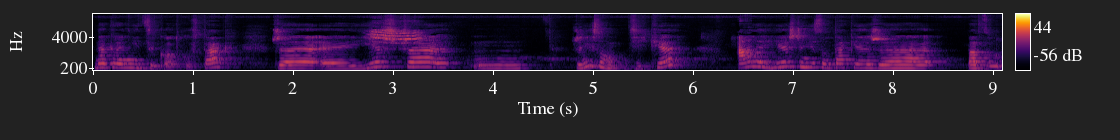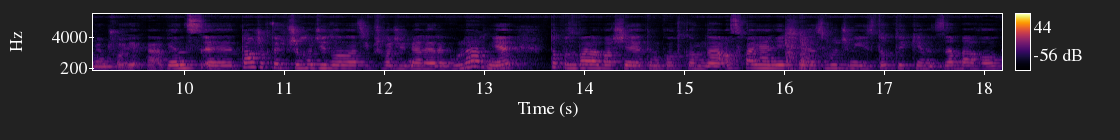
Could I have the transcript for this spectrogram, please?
na granicy kotków, tak? Że e, jeszcze, mm, że nie są dzikie, ale jeszcze nie są takie, że bardzo lubią człowieka. Więc e, to, że ktoś przychodzi do nas i przychodzi w miarę regularnie, to pozwala właśnie tym kotkom na oswajanie się z ludźmi, z dotykiem, z zabawą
